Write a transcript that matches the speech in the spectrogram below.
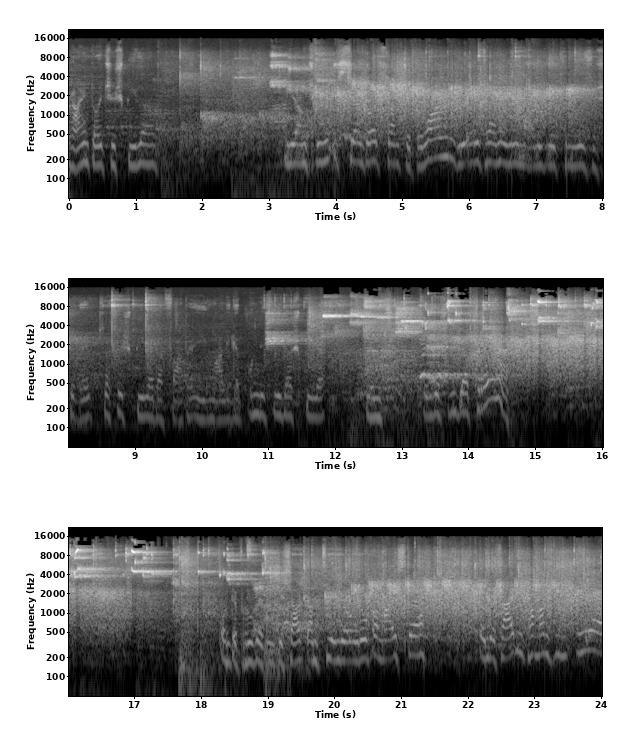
rein deutsche Spieler. Liang Chu ist ja in Deutschland geboren, die Eltern ehemalige chinesische Weltklasse-Spieler, der Vater ehemaliger Bundesligaspieler und Bundesliga-Trainer. Und der Bruder, wie gesagt, amtierender Europameister. Unterscheiden kann man sie eher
